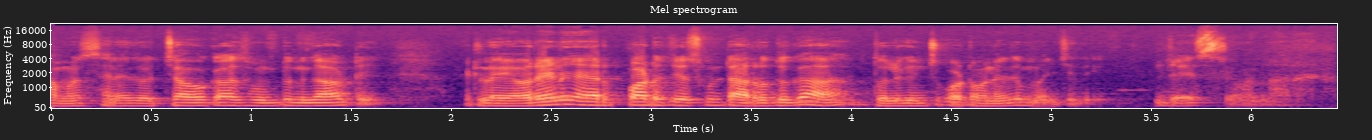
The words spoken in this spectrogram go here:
సమస్య అనేది వచ్చే అవకాశం ఉంటుంది కాబట్టి ఇట్లా ఎవరైనా ఏర్పాటు చేసుకుంటే అరుదుగా తొలగించుకోవడం అనేది మంచిది. జయ శ్రీమన్నారాయణ.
